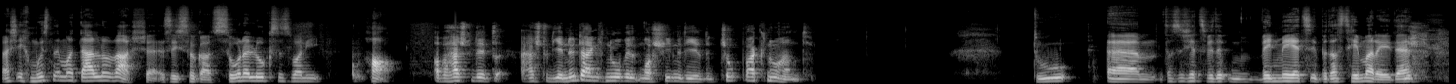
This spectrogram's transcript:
Weißt du, ich muss nicht mal Teller waschen. Es ist sogar so ein Luxus, den ich habe. Aber hast du, die, hast du die nicht eigentlich nur, weil die Maschinen dir den Job weggenommen haben? Du, ähm, das ist jetzt wieder, wenn wir jetzt über das Thema reden,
